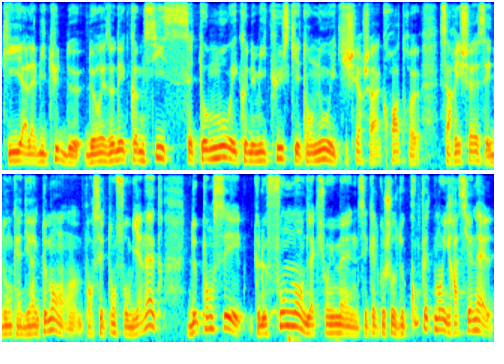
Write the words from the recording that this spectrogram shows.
qui a l'habitude de, raisonner comme si cet homo economicus qui est en nous et qui cherche à accroître sa richesse et donc indirectement, pensait-on, son bien-être, de penser que le fondement de l'action humaine, c'est quelque chose de complètement irrationnel,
